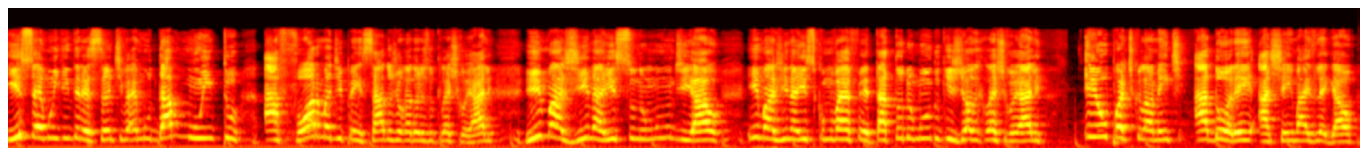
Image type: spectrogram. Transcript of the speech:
Isso é muito interessante, vai mudar muito a forma de pensar dos jogadores do Clash Royale. Imagina isso no Mundial, imagina isso como vai afetar todo mundo que joga Clash Royale eu particularmente adorei, achei mais legal,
